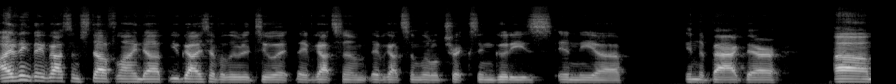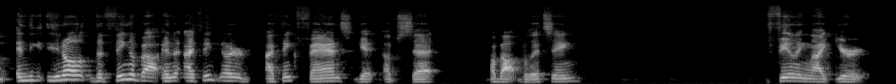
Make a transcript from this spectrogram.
I think they've got some stuff lined up. You guys have alluded to it. They've got some. They've got some little tricks and goodies in the uh, in the bag there. Um, and the, you know the thing about, and I think Notre, I think fans get upset about blitzing, feeling like you're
